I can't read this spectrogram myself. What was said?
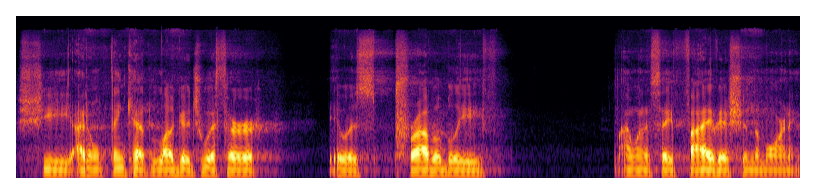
She, I don't think, had luggage with her. It was probably, I want to say, five ish in the morning.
